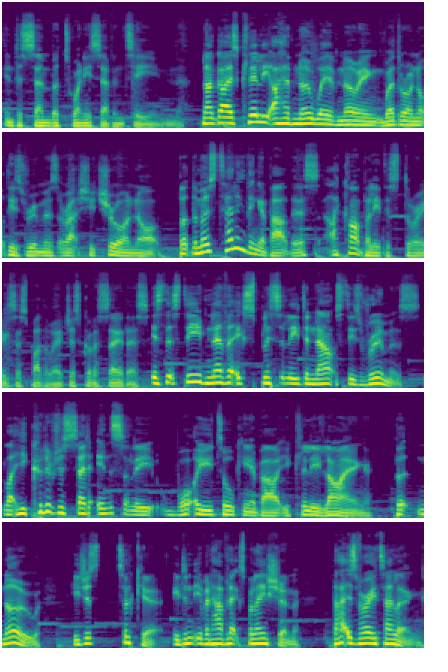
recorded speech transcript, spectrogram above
in December 2017. Now, guys, clearly I have no way of knowing whether or not these rumors are actually true or not, but the most telling thing about this, I can't believe this story exists by the way, I just gotta say this, is that Steve never explicitly denounced these rumors. Like, he could have just said instantly, What are you talking about? You're clearly lying. But no, he just took it. He didn't even have an explanation. That is very telling.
